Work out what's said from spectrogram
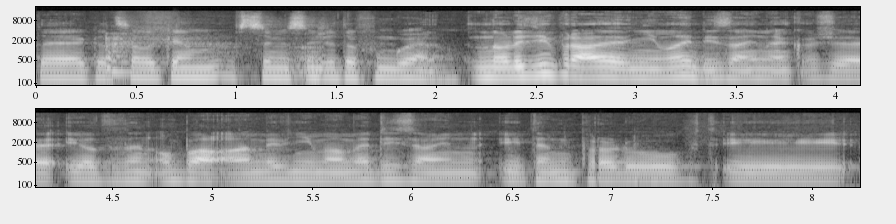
to je jako celkem, si myslím, že to funguje, no. No lidi právě vnímají design jakože i od ten obal, ale my vnímáme design i ten produkt, i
